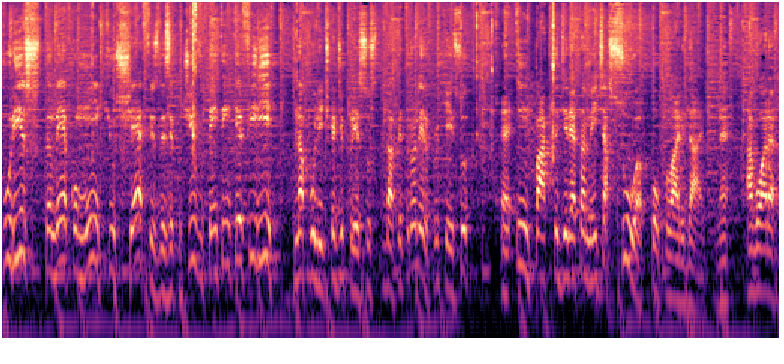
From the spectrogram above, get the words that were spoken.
Por isso, também é comum que os chefes do executivo tentem interferir na política de preços da petroleira, porque isso é, impacta diretamente a sua popularidade. Né? Agora,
